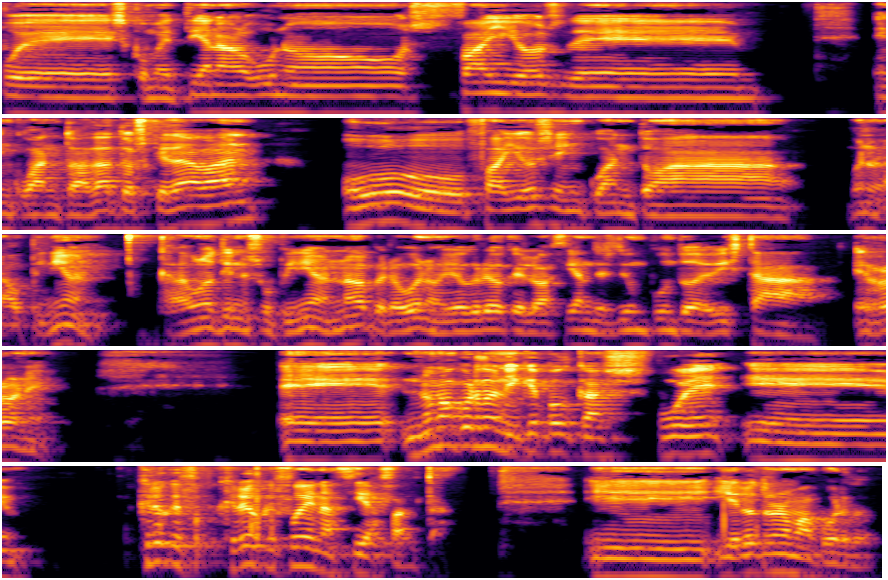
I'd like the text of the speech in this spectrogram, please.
pues cometían algunos fallos de en cuanto a datos que daban o fallos en cuanto a, bueno, la opinión. Cada uno tiene su opinión, ¿no? Pero bueno, yo creo que lo hacían desde un punto de vista erróneo. Eh, no me acuerdo ni qué podcast fue. Eh, creo, que fue, creo que fue en Hacía Falta. Y, el otro no me acuerdo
